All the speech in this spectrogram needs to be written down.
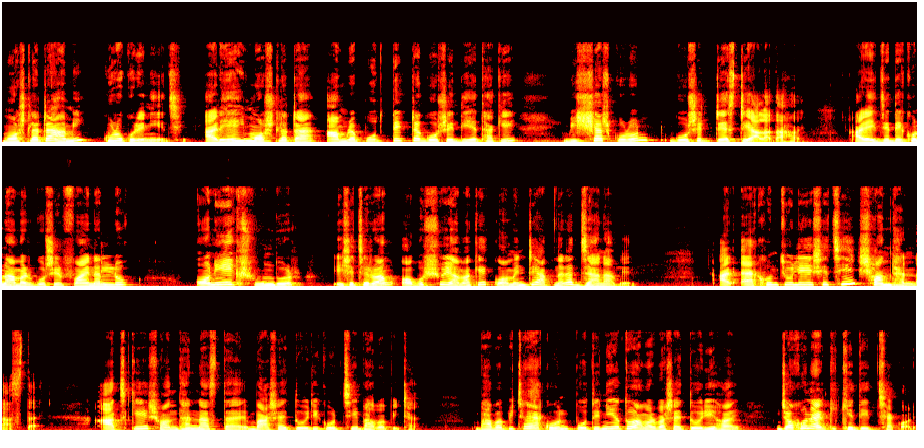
মশলাটা আমি গুঁড়ো করে নিয়েছি। আর এই মশলাটা আমরা প্রত্যেকটা গোষে দিয়ে থাকি, বিশ্বাস করুন গোষের টেস্টই আলাদা হয়। আর এই যে দেখুন আমার গোষের ফাইনাল লুক অনেক সুন্দর এসেছে রং, অবশ্যই আমাকে কমেন্টে আপনারা জানাবেন। আর এখন চলে এসেছি সন্ধ্যার নাস্তায়। আজকে সন্ধ্যার নাস্তায় বাসায় তৈরি করছি ভাবা পিঠা। ভাবা পিঠা এখন প্রতিনিয়ত আমার বাসায় তৈরি হয়, যখন আর কি খেতে ইচ্ছা করে।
